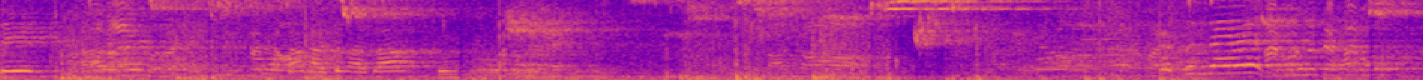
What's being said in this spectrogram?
先。阿丹，阿丹，阿丹，阿丹。快出声！快出声！快出！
